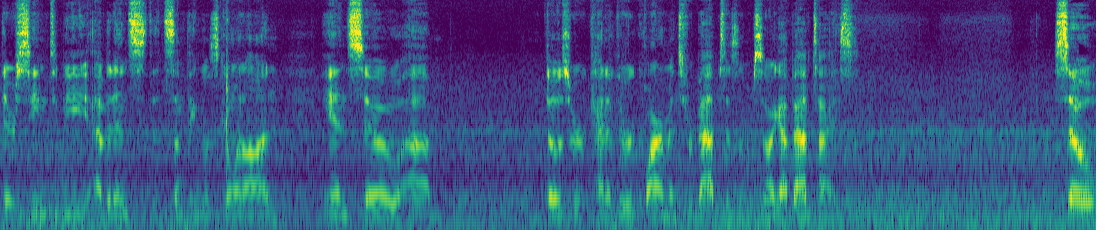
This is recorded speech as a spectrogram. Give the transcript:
there seemed to be evidence that something was going on. And so um, those are kind of the requirements for baptism. So I got baptized. So,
